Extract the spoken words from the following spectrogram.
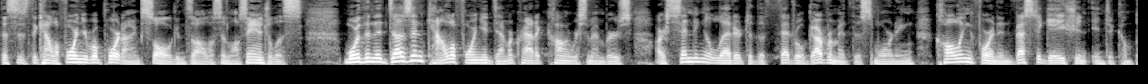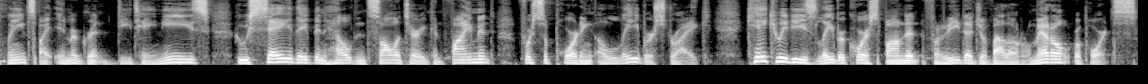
This is the California Report. I'm Saul Gonzalez in Los Angeles. More than a dozen California Democratic Congress members are sending a letter to the federal government this morning calling for an investigation into complaints by immigrant detainees who say they've been held in solitary confinement for supporting a labor strike. KQED's labor correspondent Farida Jhabvala Romero reports.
